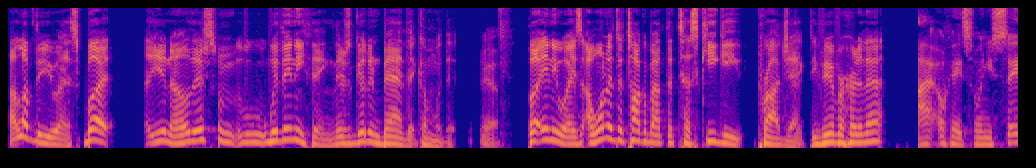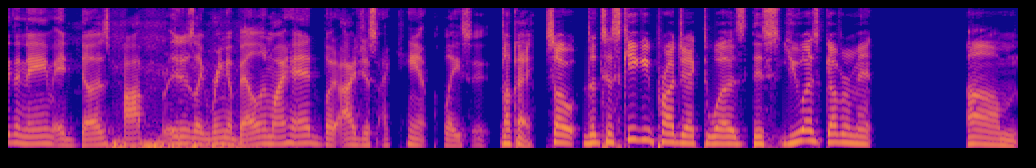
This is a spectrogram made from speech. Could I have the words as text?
I love the U.S., but you know, there's some with anything. There's good and bad that come with it. Yeah. But anyways, I wanted to talk about the Tuskegee Project. Have you ever heard of that? I okay, so when you say the name, it does pop. It is like ring a bell in my head, but I just I can't place it. Okay, so the Tuskegee Project was this U.S. government um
